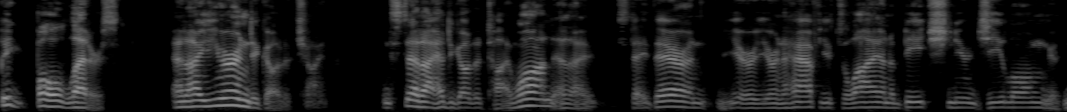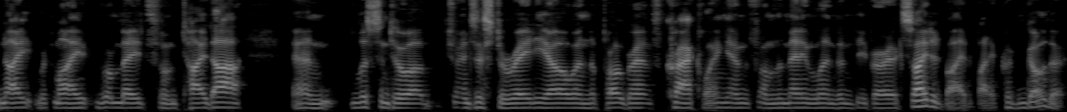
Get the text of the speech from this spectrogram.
big bold letters. And I yearned to go to China. Instead, I had to go to Taiwan and I stayed there and year, year and a half, used to lie on a beach near Keelung at night with my roommates from Taida and listen to a transistor radio and the programs crackling in from the mainland and be very excited by it, but I couldn't go there.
